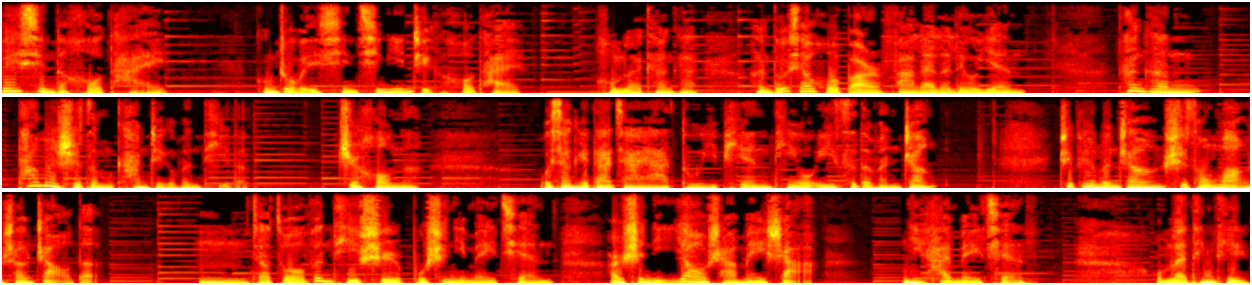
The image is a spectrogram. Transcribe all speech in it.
微信的后台，公众微信“清音”这个后台，我们来看看。很多小伙伴发来了留言，看看他们是怎么看这个问题的。之后呢，我想给大家呀读一篇挺有意思的文章。这篇文章是从网上找的，嗯，叫做“问题是不是你没钱，而是你要啥没啥，你还没钱”。我们来听听，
